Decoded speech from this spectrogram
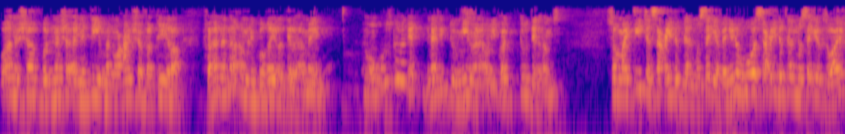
وأنا شاب نشأ يتيما وعاش فقيرا فأنا لا أملك غير درهمين. Who's going to get married to me when I only got two dirhams? So my teacher Sa'id ibn al-Musayyab, and you know who was Sa'id ibn al-Musayyab's wife?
